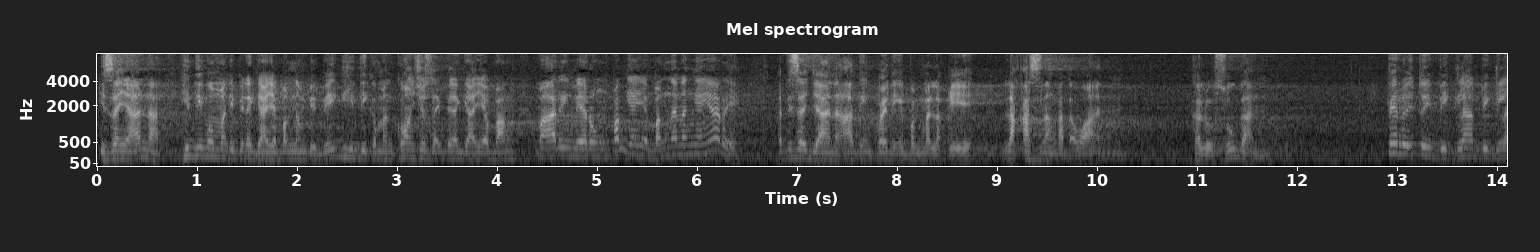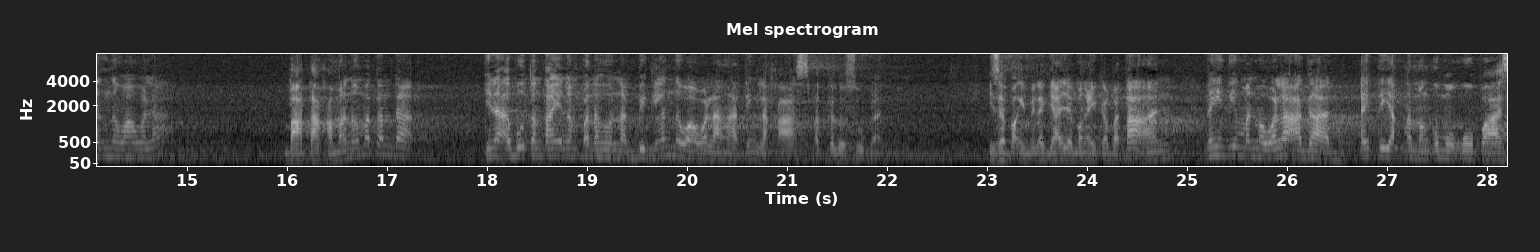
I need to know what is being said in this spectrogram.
Isa yan na hindi mo man ipinagyayabang ng bibig, hindi ka man conscious na ipinagyayabang, maaring merong pagyayabang na nangyayari. At isa dyan na ating pwedeng ipagmalaki, lakas ng katawan, kalusugan. Pero ito'y bigla-biglang nawawala. Bata ka man o matanda, inaabutan tayo ng panahon na biglang nawawala ang ating lakas at kalusugan. Isa pang ipinagyayabang ay kabataan na hindi man mawala agad ay tiyak namang kumukupas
